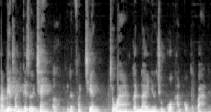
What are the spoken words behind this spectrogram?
Đặc biệt là những cái giới trẻ ở những cái nước phát triển châu Á gần đây như là Trung Quốc, Hàn Quốc, Nhật Bản ấy,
